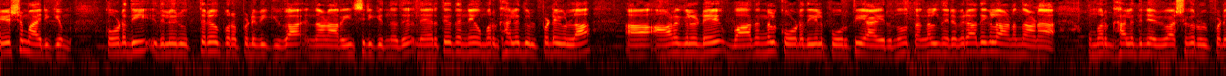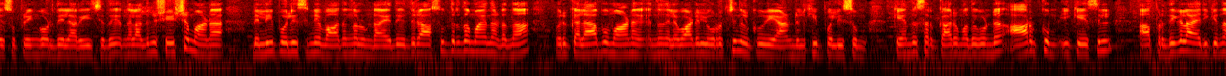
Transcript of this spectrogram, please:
ശേഷമായിരിക്കും കോടതി ഇതിലൊരു ഉത്തരവ് പുറപ്പെടുവിക്കുക എന്നാണ് അറിയിച്ചിരിക്കുന്നത്. നേരത്തെ തന്നെ ഉമർ ഖാലിദ് ഉൾപ്പെടെയുള്ള ആളുകളുടെ വാദങ്ങൾ കോടതിയിൽ പൂർത്തിയായിരുന്നു. തങ്ങൾ നിരപരാധികളാണെന്നാണ് ഉമർ ഖാലിദിന്റെ അഭിഭാഷകർ ഉൾപ്പെടെ സുപ്രീം കോടതിയിൽ അറിയിച്ചത്. എന്നാൽ അതിനുശേഷമാണ് ഡൽഹി പോലീസിന്റെ വാദങ്ങൾ ഉണ്ടായത്. ഇതൊരു ആസൂത്രിതമായി നടന്ന ഒരു കലാപമാണ് എന്ന നിലപാടിൽ ഉറച്ചു നിൽക്കുകയാണ് ഡൽഹി പോലീസും. കേന്ദ്ര സർക്കാരും അതുകൊണ്ട് ആർക്കും ഈ കേസിൽ പ്രതികളായിരിക്കുന്ന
